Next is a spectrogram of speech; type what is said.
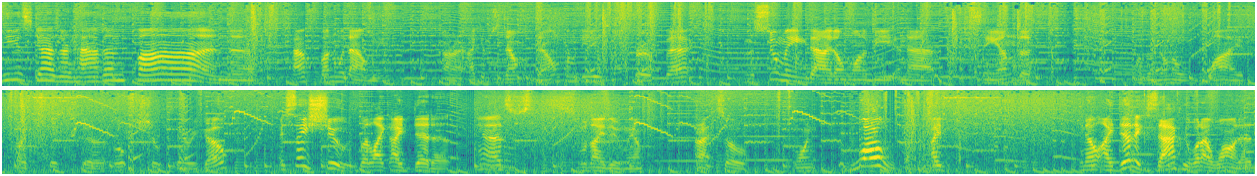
these guys are having fun. Have fun without me. Alright, I can just jump down from these. Perfect. I'm assuming that I don't want to be in that sand. Although I don't know why. Uh, oh, shoot, there we go. I say shoot, but like I did it. Yeah, that's what I do, man. Alright, so. Whoa! I... You know, I did exactly what I wanted.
